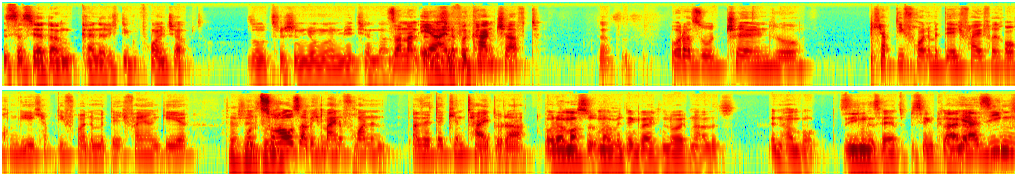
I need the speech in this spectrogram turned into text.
ist das ja dann keine richtige Freundschaft. So zwischen Junge und Mädchen dann. sondern eher so eine Bekanntschaft. Das ist, Oder so chillen, so. Ich habe die Freunde, mit der ich Pfeife rauchen gehe. Ich habe die Freunde, mit der ich feiern gehe. Und du? zu Hause habe ich meine Freundin seit der Kindheit oder oder machst du immer mit den gleichen Leuten alles in Hamburg? Siegen ist ja jetzt ein bisschen kleiner. ja, Siegen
